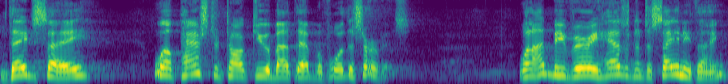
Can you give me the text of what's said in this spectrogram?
they'd say, Well, Pastor talked to you about that before the service. Well, I'd be very hesitant to say anything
